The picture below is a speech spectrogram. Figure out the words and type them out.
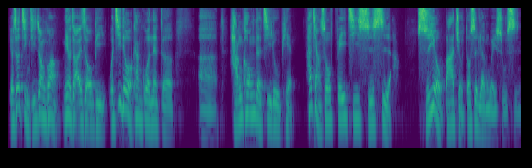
有时候紧急状况没有照 SOP。我记得我看过那个呃航空的纪录片，他讲说飞机失事啊。十有八九都是人为疏失，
